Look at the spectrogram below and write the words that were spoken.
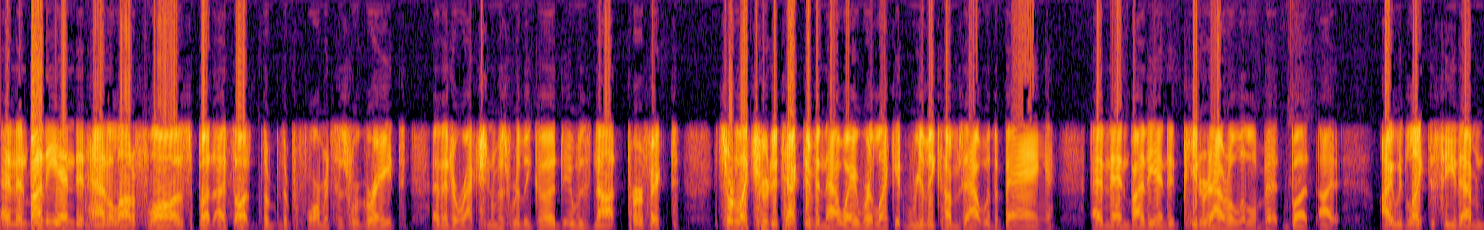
And then by the end, it had a lot of flaws, but I thought the, the performances were great and the direction was really good. It was not perfect. It's sort of like True Detective in that way, where like it really comes out with a bang, and then by the end, it petered out a little bit. But I. I would like to see them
